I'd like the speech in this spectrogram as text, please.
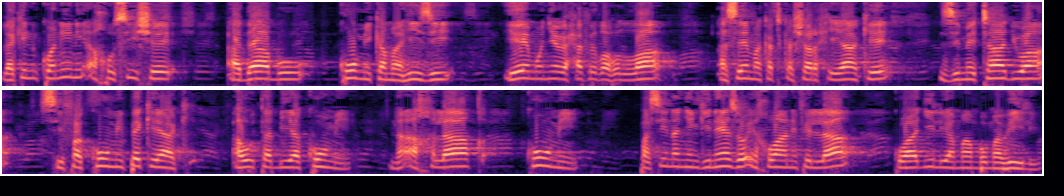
lakini kwa nini ahusishe adabu kumi kama hizi? Yeye mwenyewe hafidhahullah asema katika sharhi yake zimetajwa sifa kumi peke yake au tabia kumi na akhlaq kumi pasina nyinginezo ikhwani fillah kwa ajili ya mambo mawili.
